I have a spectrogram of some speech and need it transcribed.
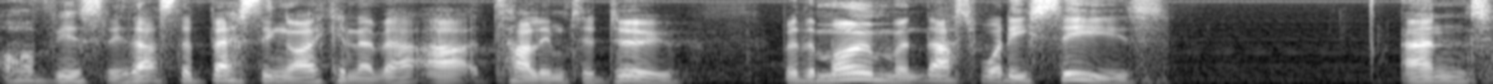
Obviously, that's the best thing I can ever uh, tell him to do. But at the moment, that's what he sees. And,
